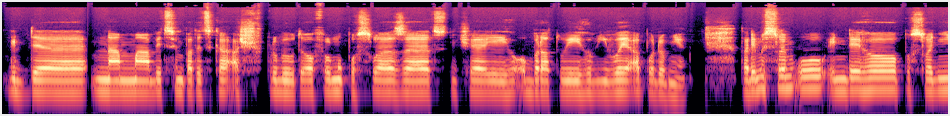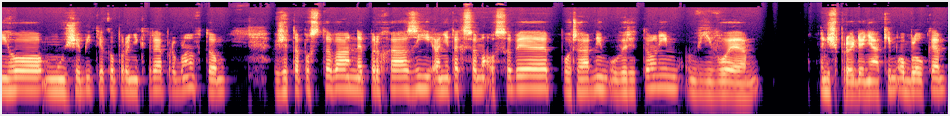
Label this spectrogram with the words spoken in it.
kde nám má být sympatická až v průběhu toho filmu posléze, co týče jejího obratu, jejího vývoje a podobně. Tady myslím u Indyho posledního může být jako pro některé problém v tom, že ta postava neprochází ani tak sama o sobě pořádným uvěřitelným vývojem, když projde nějakým obloukem,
